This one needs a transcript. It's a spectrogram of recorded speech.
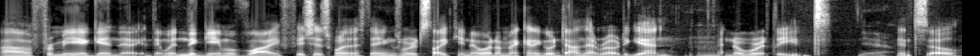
uh, for me, again, the- in the game of life, it's just one of the things where it's like, you know what, I'm not going to go down that road again. I know where it leads. Yeah. And so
